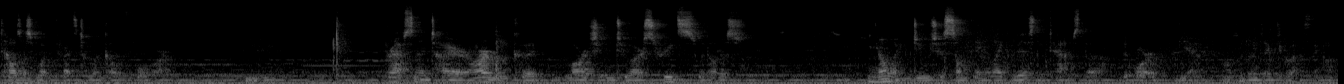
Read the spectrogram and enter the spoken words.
tells us what threats to look out for. Mm-hmm. Perhaps an entire army could march into our streets without us knowing due to something like this and taps the, the orb. Yeah. Also, don't take the glass thing off.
